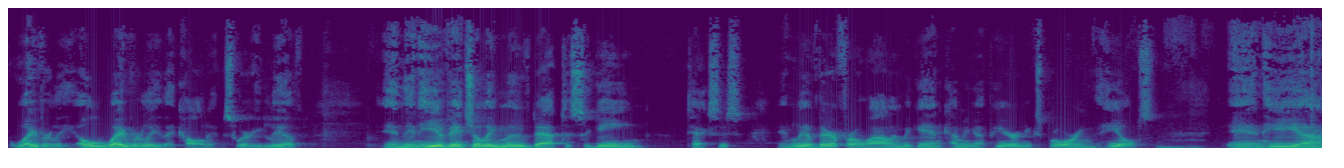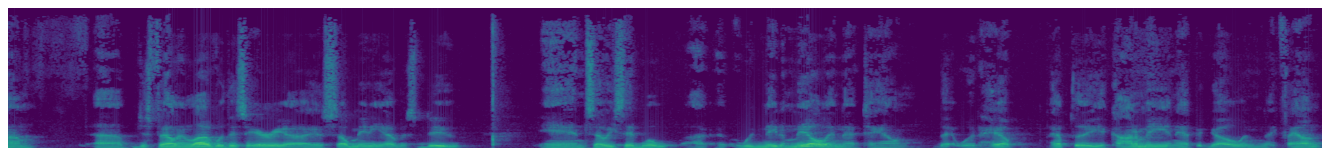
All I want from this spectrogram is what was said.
Waverly, Old Waverly they called it. It's where he lived. And then he eventually moved out to Seguin, Texas, and lived there for a while and began coming up here and exploring the hills. Mm-hmm. And he um, uh, just fell in love with this area, as so many of us do. And so he said, "Well, I, we need a mill in that town that would help help the economy and help it go." And they found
